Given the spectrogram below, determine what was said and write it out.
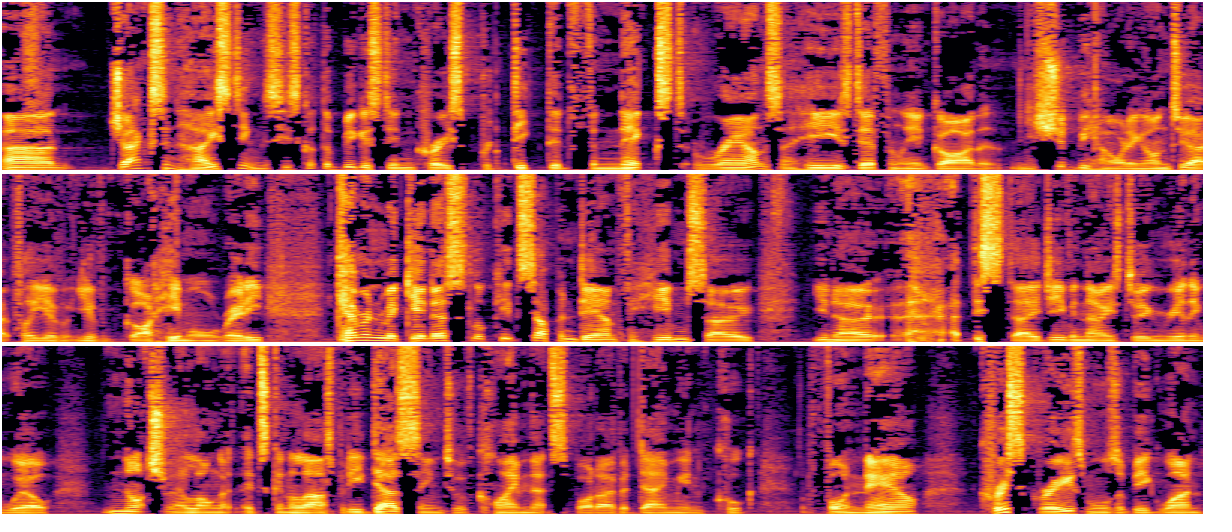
Uh, Jackson Hastings, he's got the biggest increase predicted for next round, so he is definitely a guy that you should be holding on to. Hopefully, you've, you've got him already. Cameron McInnes, look, it's up and down for him, so you know, at this stage, even though he's doing really well, not sure how long it's going to last, but he does seem to have claimed that spot over Damien Cook for now. Chris Grevsmuhl's a big one,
